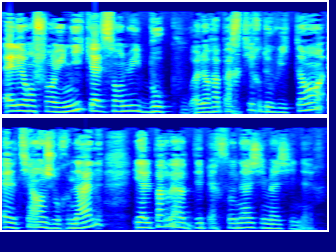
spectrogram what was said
Elle est enfant unique, elle s'ennuie beaucoup. Alors à partir de 8 ans, elle tient un journal et elle parle à des personnages imaginaires.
